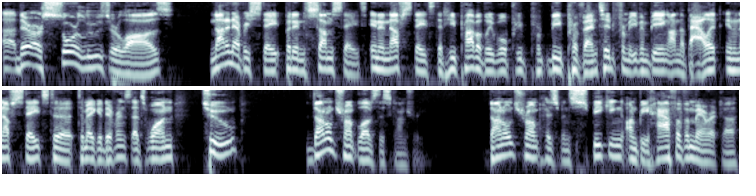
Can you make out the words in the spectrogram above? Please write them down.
uh, there are sore loser laws, not in every state, but in some states, in enough states that he probably will pre- pre- be prevented from even being on the ballot in enough states to to make a difference. That's one. Two Donald Trump loves this country. Donald Trump has been speaking on behalf of America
